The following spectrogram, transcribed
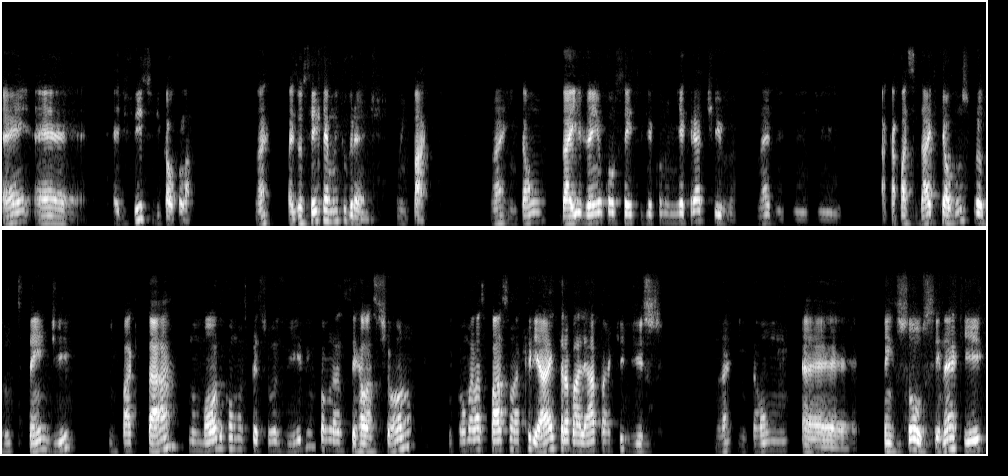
é, é, é, difícil de calcular. Né? Mas eu sei que é muito grande o impacto. Né? Então, daí vem o conceito de economia criativa, né? de, de, de a capacidade que alguns produtos têm de impactar no modo como as pessoas vivem, como elas se relacionam e como elas passam a criar e trabalhar a partir disso. Né? Então, é, pensou-se né, que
